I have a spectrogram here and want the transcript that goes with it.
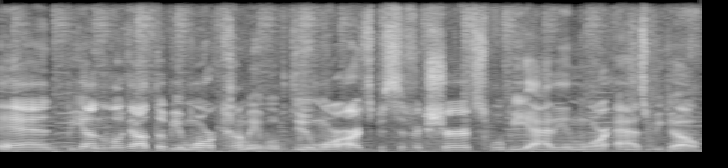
and be on the lookout. There'll be more coming. We'll do more art specific shirts. We'll be adding more as we go.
